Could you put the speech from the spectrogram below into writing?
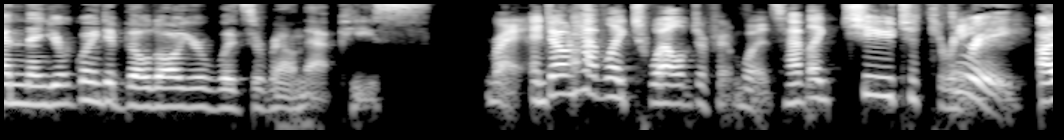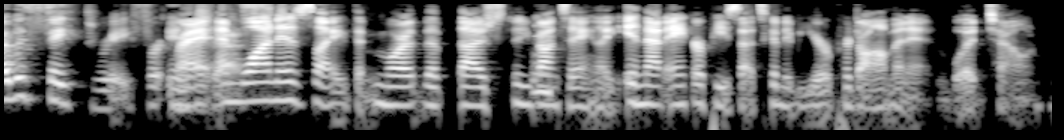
and then you're going to build all your woods around that piece. Right. And don't have like 12 different woods. Have like two to three. Three. I would say three for interest. Right. And one is like the more the, the mm-hmm. you've been saying, like in that anchor piece, that's going to be your predominant wood tone.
